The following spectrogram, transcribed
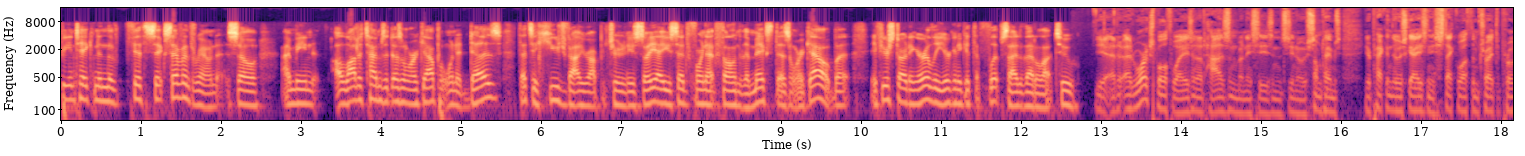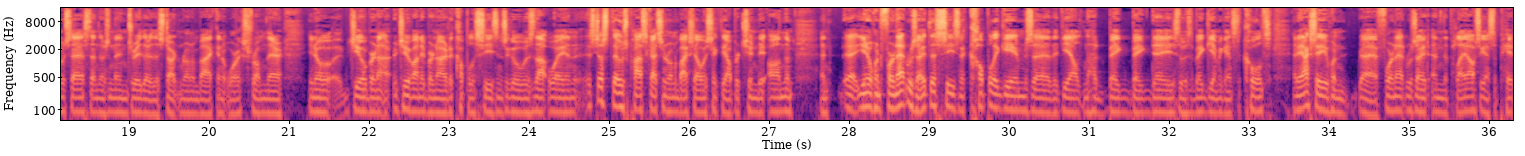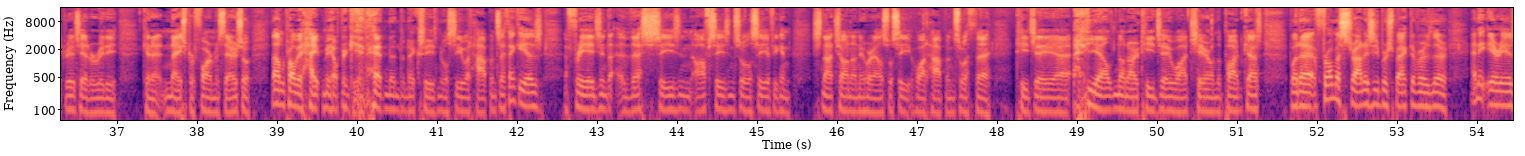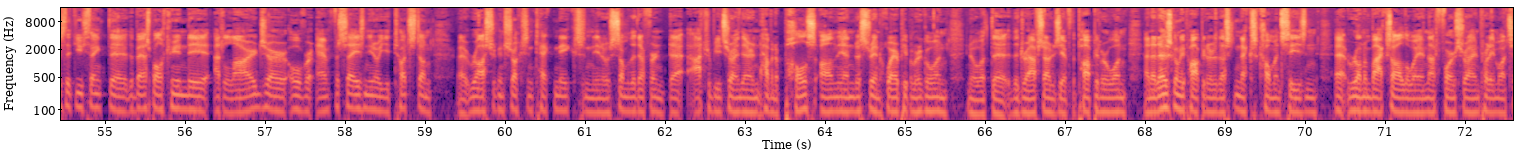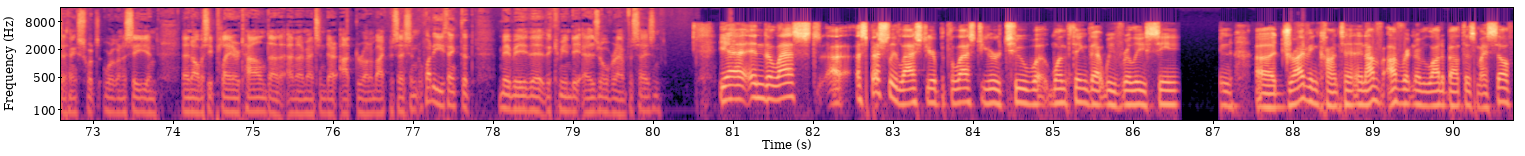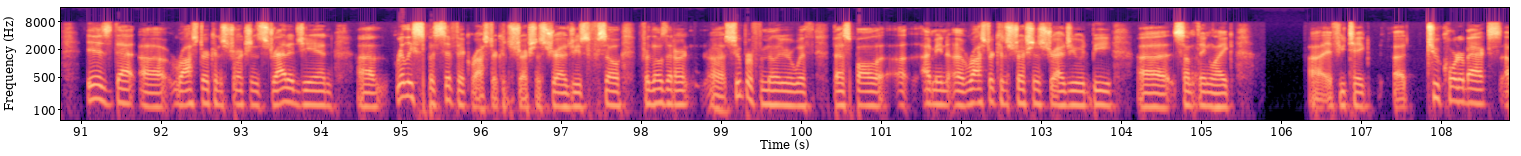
being taken in the fifth, sixth, seventh round. So, I mean, a lot of times it doesn't work out, but when it does, that's a huge value opportunity. So, yeah, you said Fournette fell into the mix, doesn't work out. But if you're starting early, you're going to get the flip side of that a lot too. Yeah, it, it, works both ways, and it has in many seasons. You know, sometimes you're picking those guys and you stick with them throughout the process. Then there's an injury, they're the starting running back, and it works from there. You know, Gio Bernard, Giovani Bernard a couple of seasons ago was that way, and it's just those pass catching running backs. I always take the opportunity on them. And uh, you know, when Fournette was out this season, a couple of games uh, that Yeldon had big, big days. There was a big game against the Colts, and he actually, when uh, Fournette was out in the playoffs against the Patriots, he had a really kind of nice performance there. So that'll probably hype me up again heading into next season. We'll see what happens. I think he is a free agent this season, off season. So we'll see if he can snatch on anywhere else. We'll see what happens with uh, TJ uh, on our TJ watch here on the podcast. But uh, from a strategy perspective, are there any areas that you think the the best ball community at large are overemphasizing? You know, you touched on uh, roster construction techniques and you know some of the different uh, attributes around there, and having a pulse on the industry and where people are going. You know, with the the draft strategy of the popular one, and it is going to be popular this next coming season. Uh, running backs all the way in that first round, pretty much. I think is what we're going to see, and then obviously player talent, and, and I mentioned there at the running back position. What do you think that maybe the the community is overemphasizing? Yeah, in the last, uh, especially last year, but the last year or two, one thing that we've really seen uh, driving content, and I've I've written a lot about this myself, is that uh, roster construction strategy and uh, really specific roster construction strategies. So for those that aren't uh, super familiar with best ball, uh, I mean a roster construction strategy would be uh, something like if you take two quarterbacks,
